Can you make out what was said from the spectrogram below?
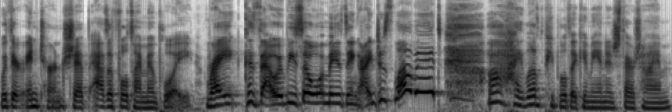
with their internship as a full time employee, right? Because that would be so amazing. I just love it. Oh, I love people that can manage their time.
